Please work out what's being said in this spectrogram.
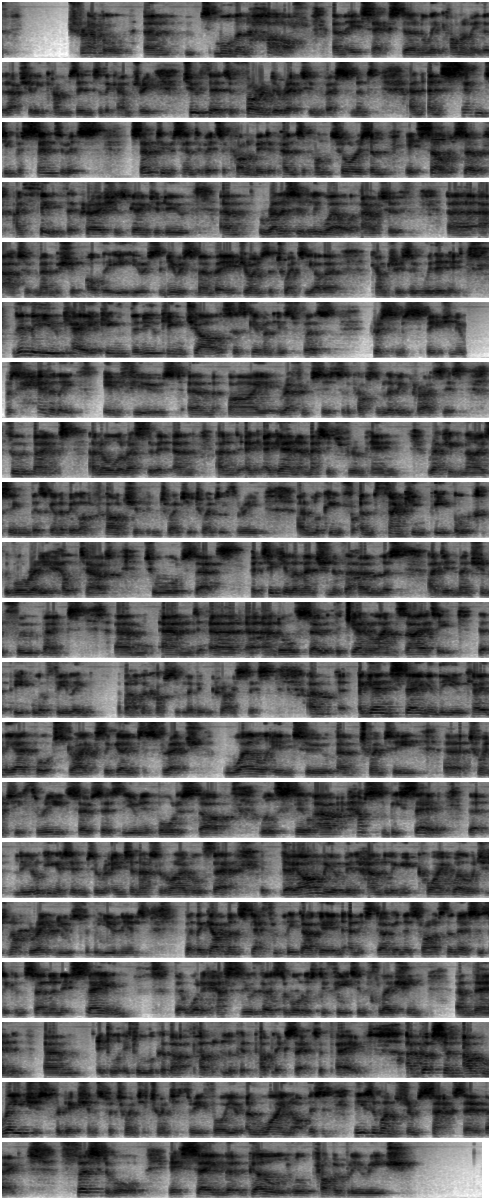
travel, um, it's more than half um, its external economy that actually comes into the country. Two thirds of foreign direct investment, and and seventy percent of its seventy percent of its economy depends upon tourism itself. So I think that Croatia is going to do um, relatively well out of uh, out of membership of the EU. It's the newest member. It joins the twenty other countries within it. Within the UK, King, the new King Charles has given his first Christmas speech, and it was heavily infused um, by references to the cost of living crisis, food banks, and all the rest of it. And, and again, a message from him recognizing there's going to be a lot of hardship in 2023 and looking for and thanking people who've already helped out towards that. Particular mention of the homeless. I did mention food banks um, and, uh, and also the general anxiety that people are feeling about the cost of living crisis. Um, again, staying in the UK, the airport strikes are going to stretch well into um, 2023. Uh, so says the Union Border Staff will still out. It has to be said that you're looking at inter international rivals there. The army have been handling it quite well, which is not great news for the unions. But the government's definitely dug in, and it's dug in as far as the nurses are concerned. And it's saying that what it has to do first of all is defeat inflation, and then um, it'll it'll look about public, look at public sector pay. I've got some outrageous predictions for 2023 for you, and why not? This is, these are ones from Saxo Bank. First of all, it's saying that gold will probably reach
